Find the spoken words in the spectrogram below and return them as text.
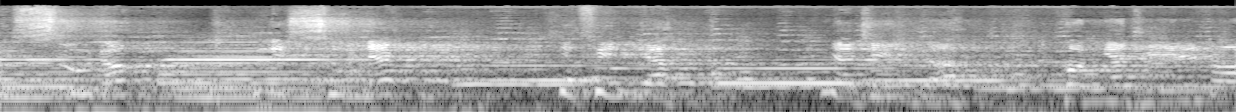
Nessuno, nessuna. Mia figlia, mia Gilda Oh mia Gilda.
